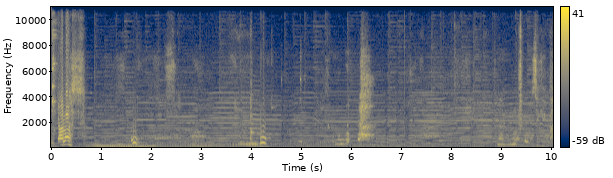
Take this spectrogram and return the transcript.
Ang talas! Oh! Oh! Nagmula. Sige ba?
